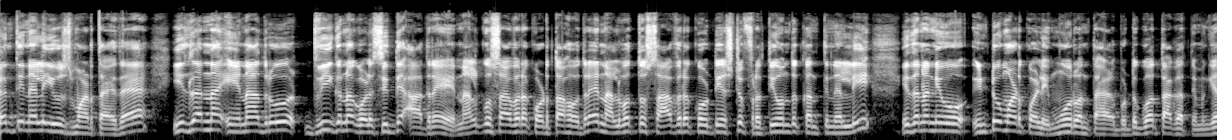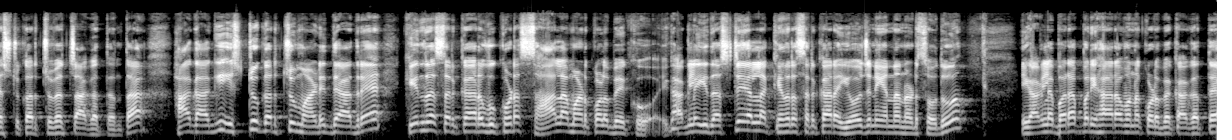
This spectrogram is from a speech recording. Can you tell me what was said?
ಕಂತಿನಲ್ಲಿ ಯೂಸ್ ಮಾಡ್ತಾ ಇದೆ. ಇದನ್ನು ಏನಾದರೂ ದ್ವಿಗುಣಗೊಳಿಸಿದ್ದೇ ಆದರೆ ನಾಲ್ಕು ಸಾವಿರ ಕೊಡ್ತಾ ಹೋದರೆ ನಲವತ್ತು ಸಾವಿರ ಕೋಟಿಯಷ್ಟು ಪ್ರತಿಯೊಂದು ಕಂತಿನಲ್ಲಿ ಇದನ್ನು ನೀವು ಇಂಟು ಮಾಡ್ಕೊಳ್ಳಿ. ಮೂರು ಅಂತ ಹೇಳ್ಬಿಟ್ಟು ಗೊತ್ತಾಗತ್ತೆ ನಿಮಗೆ ಎಷ್ಟು ಖರ್ಚು ವೆಚ್ಚ ಆಗತ್ತೆ ಅಂತ. ಹಾಗಾಗಿ ಇಷ್ಟು ಖರ್ಚು ಮಾಡಿದ್ದೆ ಆದರೆ ಕೇಂದ್ರ ಸರ್ಕಾರವು ಕೂಡ ಸಾಲ ಮಾಡ್ಕೊಳ್ಬೇಕು. ಈಗಾಗಲೇ ಇದಷ್ಟೇ ಅಲ್ಲ ಕೇಂದ್ರ ಸರ್ಕಾರ ಯೋಜನೆಯನ್ನು ನಡೆಸೋದು. ಈಗಾಗಲೇ ಬರ ಪರಿಹಾರವನ್ನು ಕೊಡಬೇಕಾಗತ್ತೆ.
